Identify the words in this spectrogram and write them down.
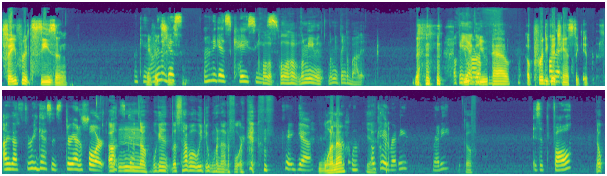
favorite season. Okay, I'm gonna guess. season. I'm gonna guess Kaycee's. Hold up, hold up, hold up. Let me even let me think about it. Okay, you, yeah, go. you have a pretty good Alright. chance to get this. I got three guesses. Three out of four. Uh, Let's mm, no, we're gonna let's. How about we do one out of four? Okay, yeah. One out of four. yeah. Okay, ready? Ready? Go. Is it fall? Nope.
